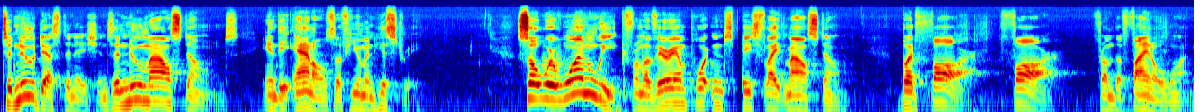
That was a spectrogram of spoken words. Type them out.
to new destinations and new milestones in the annals of human history. So we're one week from a very important spaceflight milestone, but far, far from the final one.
